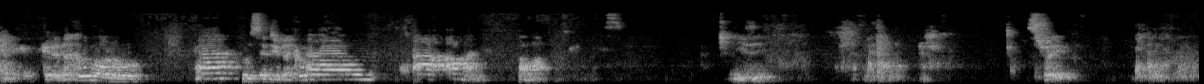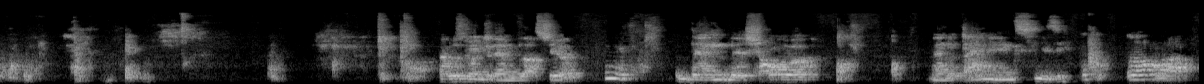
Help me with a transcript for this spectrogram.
Or who? Uh, Who sent you um, uh, Aman. Aman. Easy. Straight. I was going to them last year. Then the shower and the timings easy. Oh wow.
